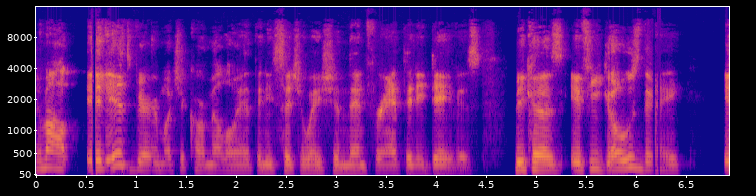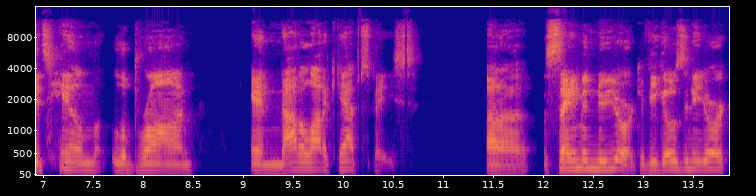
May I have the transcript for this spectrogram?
Jamal, it is very much a Carmelo Anthony situation then for Anthony Davis because if he goes there, it's him, LeBron, and not a lot of cap space. Uh, same in New York. If he goes to New York,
